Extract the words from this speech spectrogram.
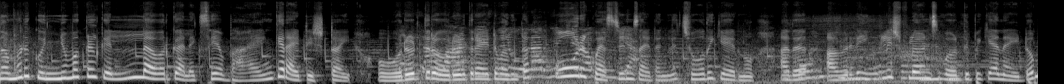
നമ്മുടെ കുഞ്ഞുമക്കൾക്ക് എല്ലാവർക്കും അലക്സയെ ഭയങ്കരമായിട്ട് ഇഷ്ടമായി. ഓരോരുത്തർ ഓരോരുത്തരായിട്ട് വന്നിട്ട് ഓരോ ക്വസ്റ്റ്യൻസ് ആയിട്ട് അങ്ങനെ ചോദിക്കായിരുന്നു അത് അവരുടെ ഇംഗ്ലീഷ് ഫ്ലുവൻസ് വർദ്ധിപ്പിക്കാനായിട്ടും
